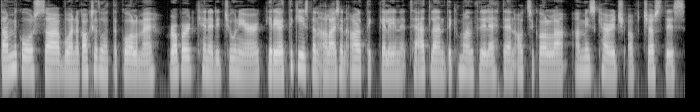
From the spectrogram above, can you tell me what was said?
Tammikuussa vuonna 2003 Robert Kennedy Jr. kirjoitti kiistanalaisen artikkelin The Atlantic Monthly-lehteen otsikolla A Miscarriage of Justice,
